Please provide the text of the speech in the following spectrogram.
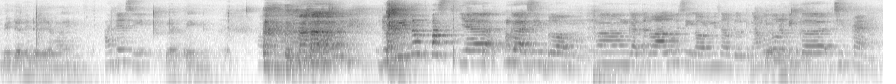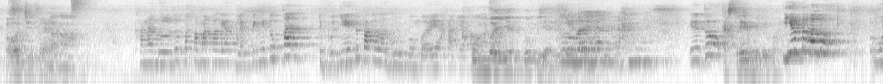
beda nih dari yang lain. Ada sih. Blackpink. dulu itu pas ya enggak sih belum Eh, enggak terlalu sih kalau misal Blackpink aku tuh lebih ke Gfriend Oh, Gfriend. Heeh. Karena dulu tuh pertama kali lihat Blackpink itu kan debutnya itu pakai lagu Bombaya kan ya kalau Kumbaya, Bum, iya iya. salah. Iya, Bombaya. Bombaya. itu tuh Ekstrim gitu, Pak. iya terlalu wow,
